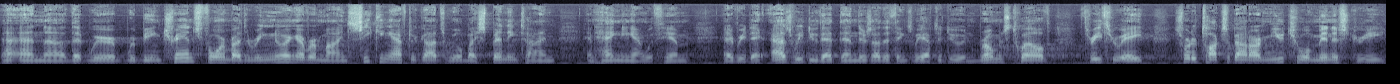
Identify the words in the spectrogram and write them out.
And uh, that we're, we're being transformed by the renewing of our minds, seeking after God's will by spending time and hanging out with Him every day. As we do that, then there's other things we have to do. And Romans 12, 3 through 8, sort of talks about our mutual ministry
